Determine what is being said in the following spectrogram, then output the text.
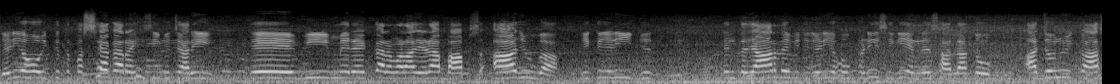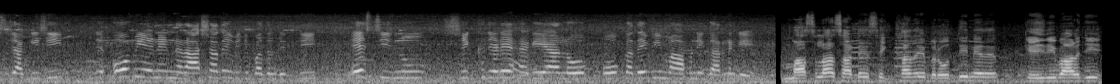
ਜਿਹੜੀ ਉਹ ਇੱਕ ਤਪੱਸਿਆ ਕਰ ਰਹੀ ਸੀ ਵਿਚਾਰੀ, ਤੇ ਵੀ ਮੇਰੇ ਘਰ ਵਾਲਾ ਜਿਹੜਾ ਵਾਪਸ ਆ ਜਾਊਗਾ, ਇੱਕ ਜਿਹੜੀ ਜ- ਇੰਤਜ਼ਾਰ ਦੇ ਵਿੱਚ ਜਿਹੜੀ ਉਹ ਖੜੀ ਸੀਗੀ ਇੰਨੇ ਸਾਲਾਂ ਤੋਂ, ਅੱਜ ਉਹਨੂੰ ਇੱਕ ਆਸ ਜਾਗੀ ਸੀ, ਤੇ ਉਹ ਵੀ ਇਹਨੇ ਨਿਰਾਸ਼ਾ ਦੇ ਵਿੱਚ ਬਦਲ ਦਿੱਤੀ। ਇਸ ਚੀਜ਼ ਨੂੰ ਸਿੱਖ ਜਿਹੜੇ ਹੈਗੇ ਆ ਲੋਕ, ਉਹ ਕਦੇ ਵੀ ਮਾਫ ਨਹੀਂ ਕਰਨਗੇ। ਮਸਲਾ ਸਾਡੇ ਸਿੱਖਾਂ ਦੇ ਵਿਰੋਧੀ ਨੇ ਕੇਜਰੀਵਾਲ ਜੀ,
